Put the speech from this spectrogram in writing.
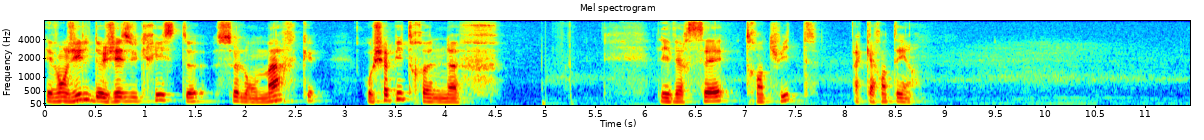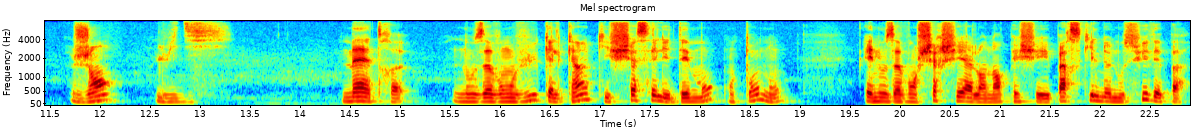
Évangile de Jésus-Christ selon Marc au chapitre 9, les versets 38 à 41. Jean lui dit, Maître, nous avons vu quelqu'un qui chassait les démons en ton nom, et nous avons cherché à l'en empêcher parce qu'il ne nous suivait pas.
